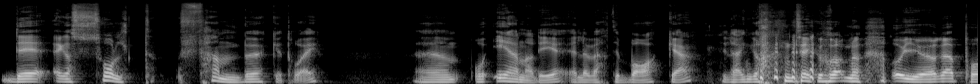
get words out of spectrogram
det Jeg har solgt fem bøker, tror jeg. Um, og en av de er levert tilbake, i den grad det går an å, å gjøre på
